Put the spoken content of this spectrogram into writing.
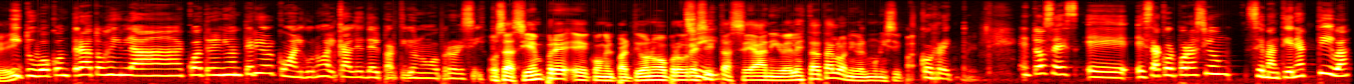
Y tuvo contratos en la cuatrenio anterior con algunos alcaldes del Partido Nuevo Progresista. O sea, siempre eh, con el Partido Nuevo Progresista, sea a nivel estatal o a nivel municipal. Correcto. Entonces, eh, esa corporación se mantiene activa,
